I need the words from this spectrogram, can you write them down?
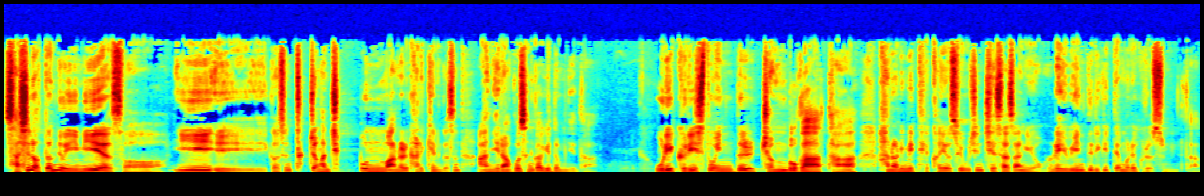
사실 어떤 의미에서 이, 이것은 특정한 직 분만을 가리키는 것은 아니라고 생각이 듭니다. 우리 그리스도인들 전부가 다 하나님이 택하여 세우신 제사장이요 레위인들이기 때문에 그렇습니다.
